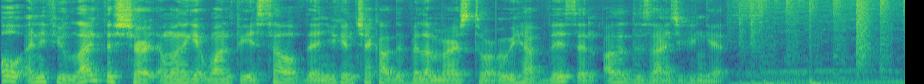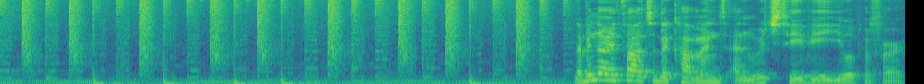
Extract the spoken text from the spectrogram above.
Oh, and if you like the shirt and want to get one for yourself, then you can check out the Villa Merch store where we have this and other designs you can get. Let me know your thoughts in the comments and which TV you would prefer.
